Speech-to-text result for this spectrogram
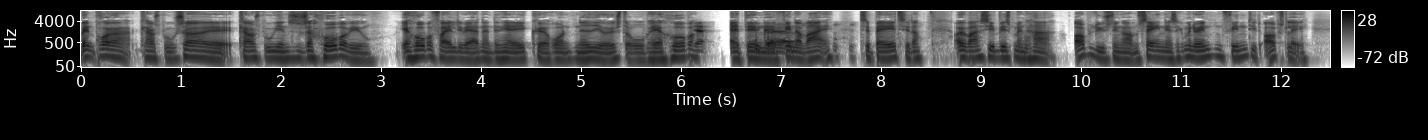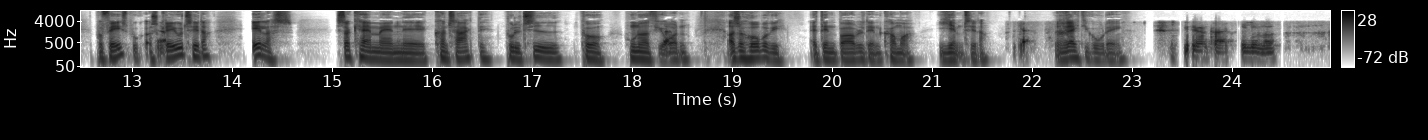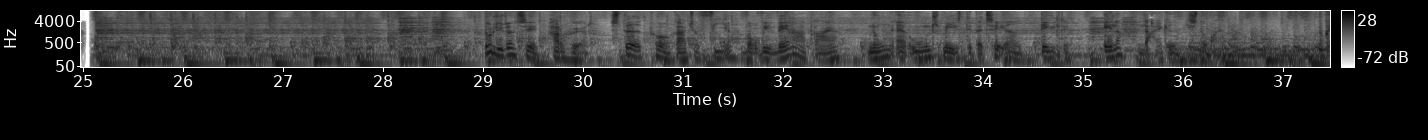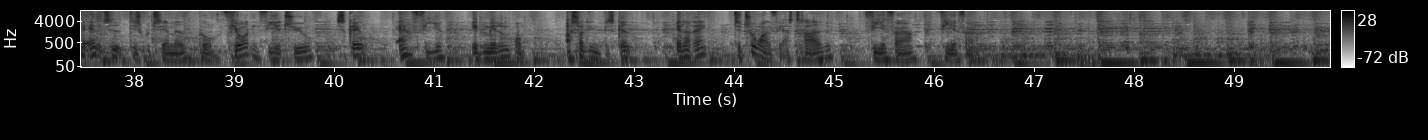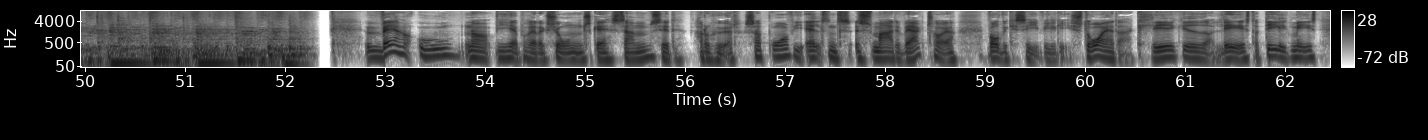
Men prøv at Claus Bue, så øh, Claus Bue Jensen, så håber vi jo, jeg håber for alt i verden, at den her ikke kører rundt ned i Østeuropa. Jeg håber, ja, at den øh, finder vej tilbage til dig. Og jeg vil bare sige, at hvis man har oplysninger om sagen, ja, så kan man jo enten finde dit opslag på Facebook og skrive ja. til dig, ellers så kan man øh, kontakte politiet på 114. Ja. Og så håber vi, at den boble, den kommer hjem til dig. Ja. Rigtig god dag. Ja, tak. I lige måde. Du lytter til Har du hørt? Stedet på Radio 4, hvor vi vender og drejer nogle af ugens mest debatterede, delte eller likede historier. Du kan altid diskutere med på 1424, skriv R4, et mellemrum, og så din besked, eller ring til 72 30 44 44. Hver uge, når vi her på redaktionen skal sammensætte, har du hørt, så bruger vi altens smarte værktøjer, hvor vi kan se, hvilke historier, der er klikket og læst og delt mest.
